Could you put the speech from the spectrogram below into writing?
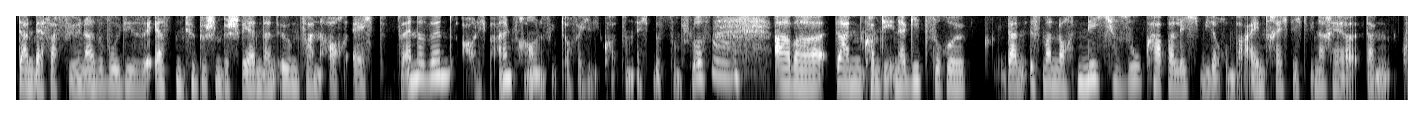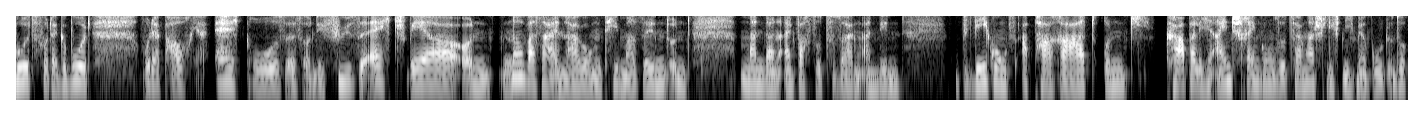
dann besser fühlen. Also wohl diese ersten typischen Beschwerden dann irgendwann auch echt zu Ende sind. Auch nicht bei allen Frauen. Es gibt auch welche, die kotzen echt bis zum Schluss. Mhm. Aber dann kommt die Energie zurück. Dann ist man noch nicht so körperlich wiederum beeinträchtigt wie nachher dann kurz vor der Geburt, wo der Bauch ja echt groß ist und die Füße echt schwer und ne, Wassereinlagerungen Thema sind und man dann einfach sozusagen an den Bewegungsapparat und körperliche Einschränkungen sozusagen, man schläft nicht mehr gut und so.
